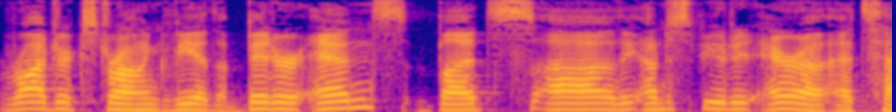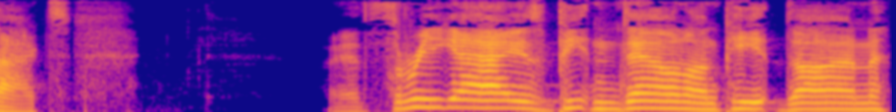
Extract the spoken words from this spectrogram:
Roderick Strong via the bitter ends, but uh, the Undisputed Era attacked. We had three guys beating down on Pete Dunne,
